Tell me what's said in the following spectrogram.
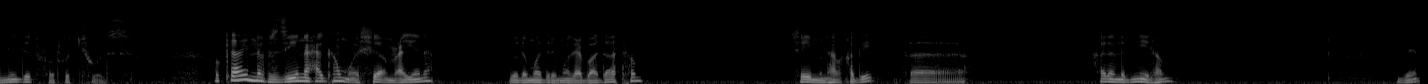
needed for rituals. okay نفس زينة حقهم وأشياء معينة. ولا ما أدري مال عباداتهم شيء من هالقبيل. ف خلينا نبني لهم. زين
